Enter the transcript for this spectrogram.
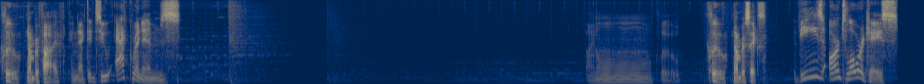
Clue number five. Connected to acronyms. Final clue. Clue number six. These aren't lowercase.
